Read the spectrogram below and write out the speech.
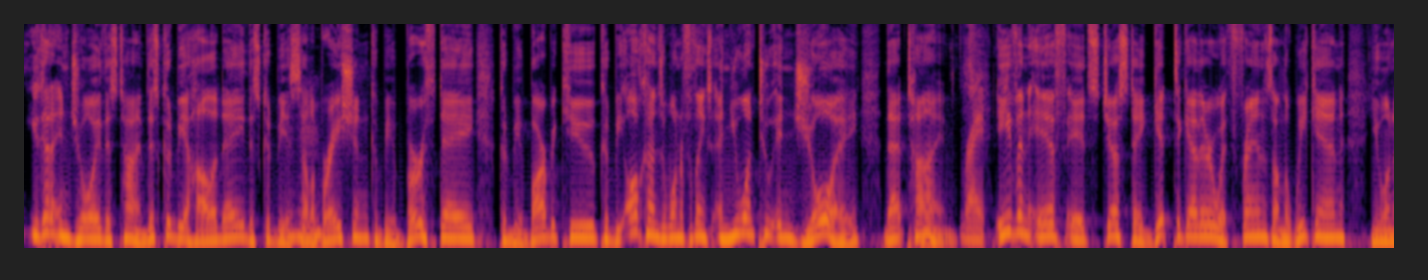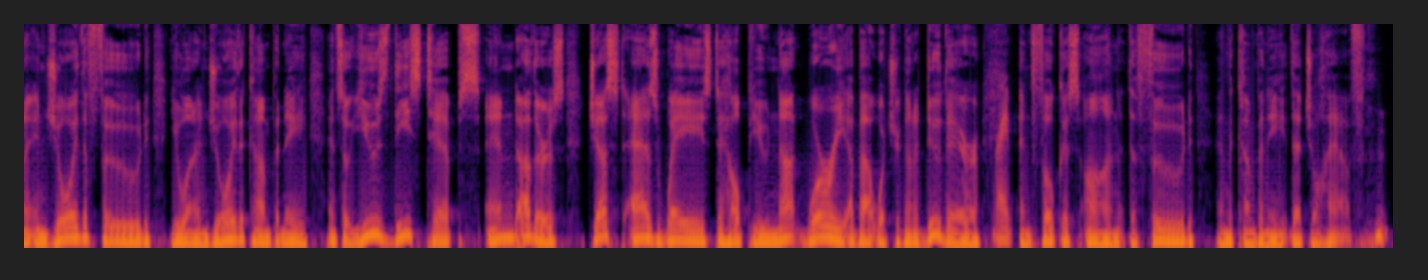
you got to enjoy this time. This could be a holiday, this could be a mm-hmm. celebration, could be a birthday, could be a barbecue, could be all kinds of wonderful things, and you want to enjoy that time. Right. Even if it's just a get together with friends on the weekend, you want to enjoy the food, you want to enjoy the company. And so use these tips and others just as ways to help you not worry about what you're going to do there Right. and focus on the food and the company that you'll have.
